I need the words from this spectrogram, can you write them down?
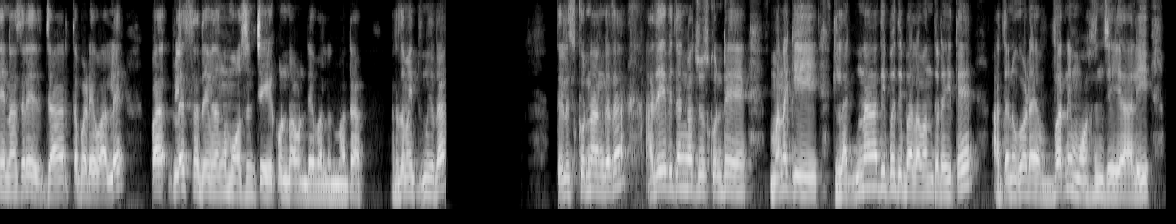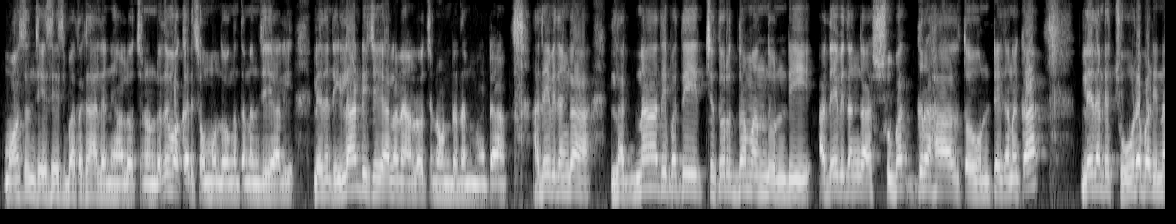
అయినా సరే జాగ్రత్త పడే వాళ్ళే ప్లస్ అదేవిధంగా మోసం చేయకుండా ఉండేవాళ్ళు అనమాట అర్థమవుతుంది కదా? తెలుసుకున్నాం కదా? అదేవిధంగా చూసుకుంటే మనకి లగ్నాధిపతి బలవంతుడైతే అతను కూడా ఎవరిని మోసం చేయాలి మోసం చేసేసి బతకాలనే ఆలోచన ఉండదు ఒకరి సొమ్ము దొంగతనం చేయాలి లేదంటే ఇలాంటివి చేయాలనే ఆలోచన ఉండదన్నమాట. అదేవిధంగా లగ్నాధిపతి చతుర్థమందు ఉండి అదేవిధంగా శుభగ్రహాలతో ఉంటే గనక లేదంటే చూడబడిన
